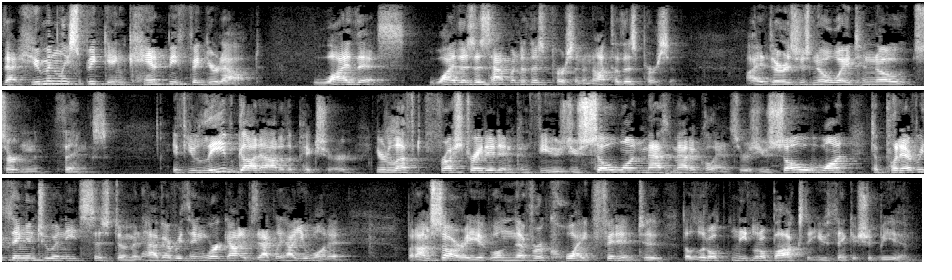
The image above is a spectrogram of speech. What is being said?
that, humanly speaking, can't be figured out. Why this? Why does this happen to this person and not to this person? I, there is just no way to know certain things. If you leave God out of the picture, you're left frustrated and confused. You so want mathematical answers. You so want to put everything into a neat system and have everything work out exactly how you want it. But I'm sorry, it will never quite fit into the little neat little box that you think it should be in.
